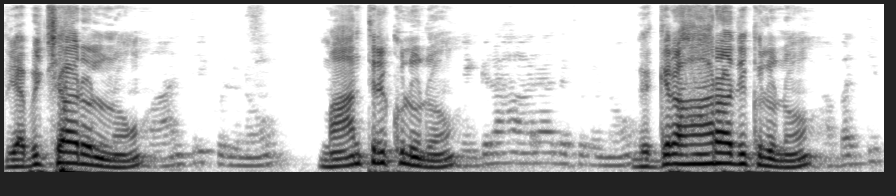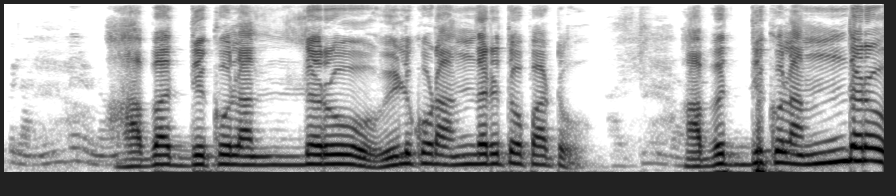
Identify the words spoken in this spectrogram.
వ్యభిచారులను మాంత్రికులను విగ్రహారాధికులను అబద్ధికులందరూ వీళ్ళు కూడా అందరితో పాటు అబద్ధికులందరూ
